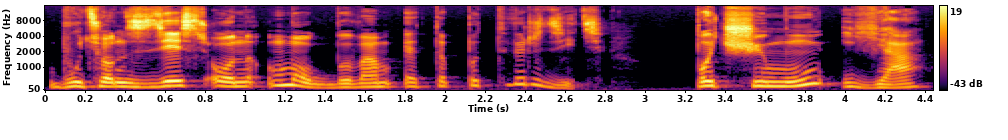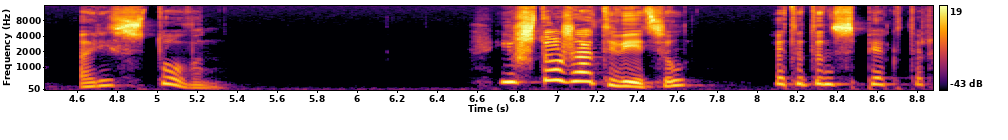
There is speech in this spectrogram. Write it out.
Будь он здесь, он мог бы вам это подтвердить почему я арестован. И что же ответил этот инспектор?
